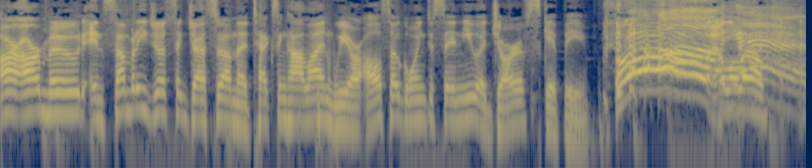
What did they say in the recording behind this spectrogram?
are our mood, and somebody just suggested on the texting hotline we are also going to send you a jar of Skippy. Oh, LOL. Yeah.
